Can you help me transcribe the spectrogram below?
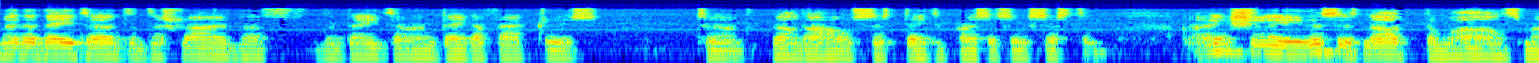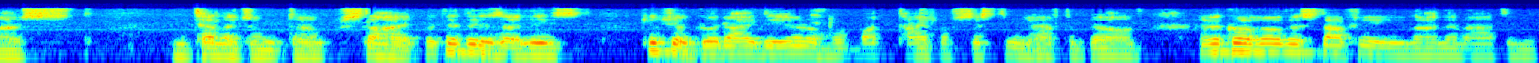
metadata to describe the, the data and data factories to build a whole data processing system. Actually, this is not the world's most intelligent uh, slide, but it is at least gives you a good idea of what, type of system you have to build. And of course, all this stuff here you learn about in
